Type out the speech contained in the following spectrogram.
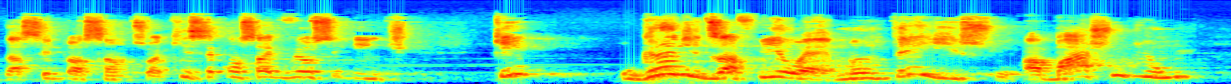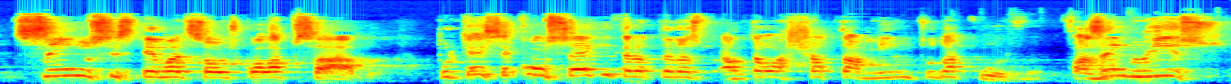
da situação disso aqui, você consegue ver o seguinte: quem o grande desafio é manter isso abaixo de um, sem o sistema de saúde colapsado. Porque aí você consegue tratando até o achatamento da curva. Fazendo isso,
